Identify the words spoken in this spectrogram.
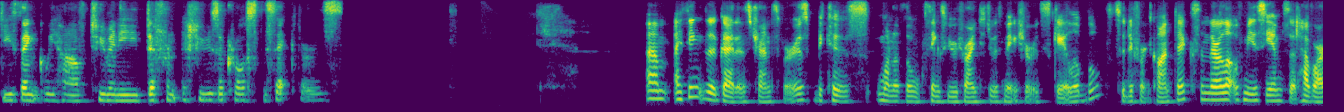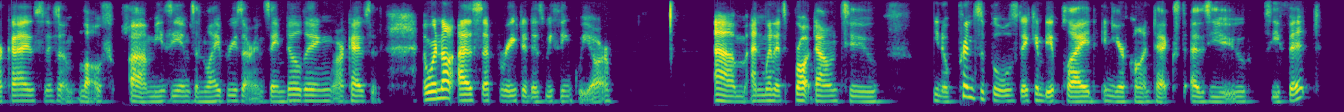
Do you think we have too many different issues across the sectors? Um, I think the guidance transfers because one of the things we were trying to do is make sure it's scalable to different contexts. And there are a lot of museums that have archives. There's a lot of uh, museums and libraries that are in the same building, archives, and we're not as separated as we think we are. Um, and when it's brought down to, you know, principles, they can be applied in your context as you see fit.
